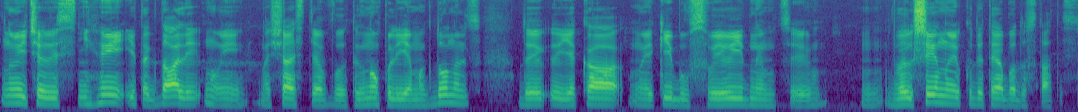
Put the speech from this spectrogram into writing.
Ну і через сніги і так далі. Ну і, на щастя, в Тернополі є Макдональдс, до яка, ну, який був своєрідним цією вершиною, куди треба достатись.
